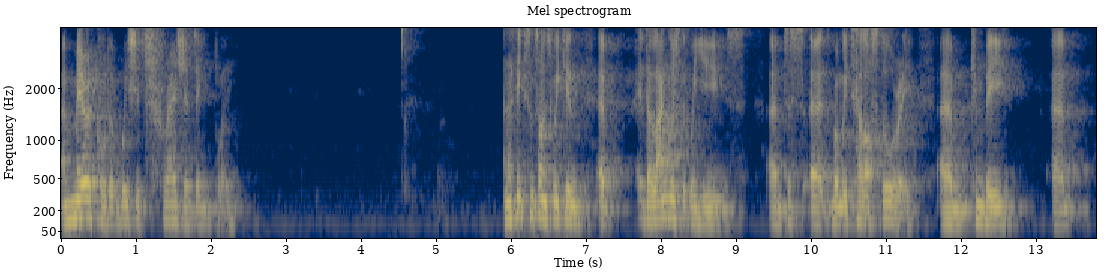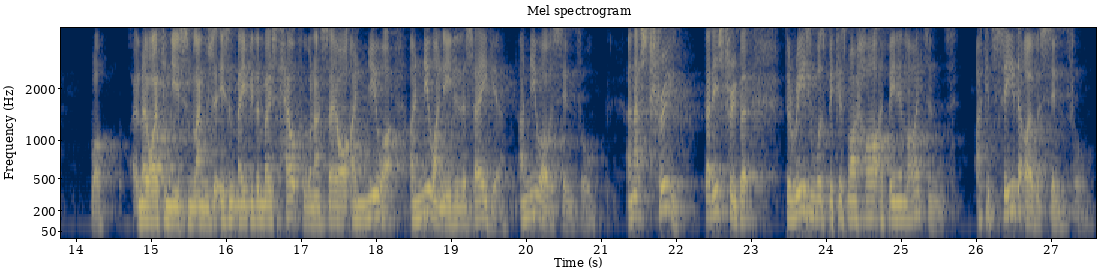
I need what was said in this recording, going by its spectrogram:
a miracle that we should treasure deeply. And I think sometimes we can, uh, the language that we use um, to, uh, when we tell our story um, can be, um, well, I know I can use some language that isn't maybe the most helpful when I say, "Oh, I knew I, I knew I needed a savior. I knew I was sinful, and that's true. That is true. But the reason was because my heart had been enlightened. I could see that I was sinful.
